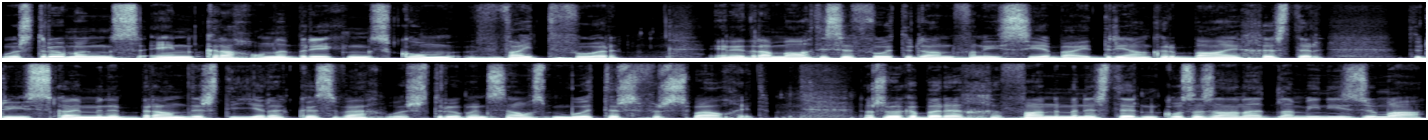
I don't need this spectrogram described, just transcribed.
Oorstromings en kragonderbrekings kom wyd voor en 'n dramatiese foto dan van die see by Drieanker Baai gister toe die skuimende branders die hele kusweg oorstroom en selfs motors verswelg het. Daar's ook 'n berig van minister Nkosazana Dlamini Zuma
